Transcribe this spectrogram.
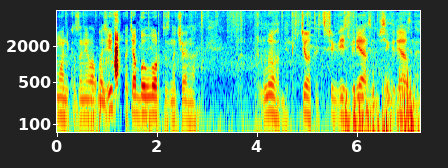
Моника заняла позицию, хотя был лорд изначально. Лордик, что ты? Все весь грязный, все грязные.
